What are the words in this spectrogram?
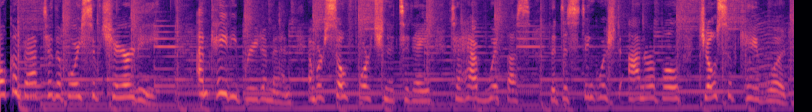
Welcome back to the Voice of Charity. I'm Katie Breedeman, and we're so fortunate today to have with us the distinguished Honorable Joseph K. Wood,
